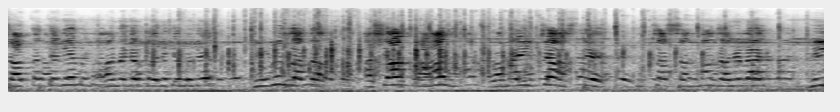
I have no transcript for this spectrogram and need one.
सातत्याने महानगरपालिकेमध्ये निवडून जातात. अशा महान रमाईच्या हस्ते तुमचा सन्मान झालेला आहे. मी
